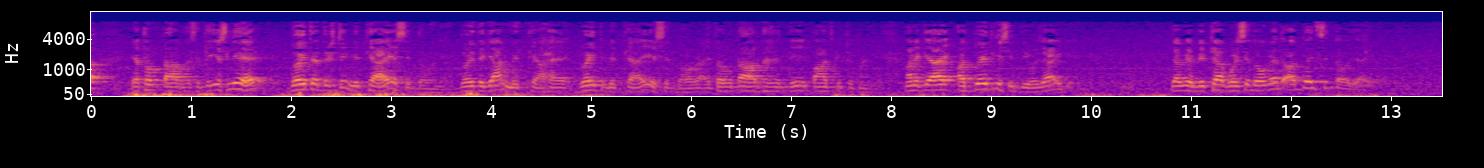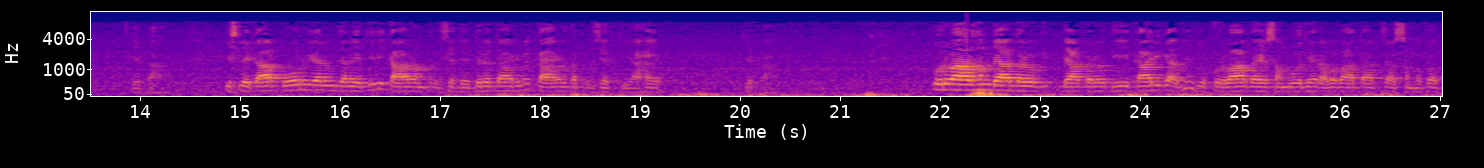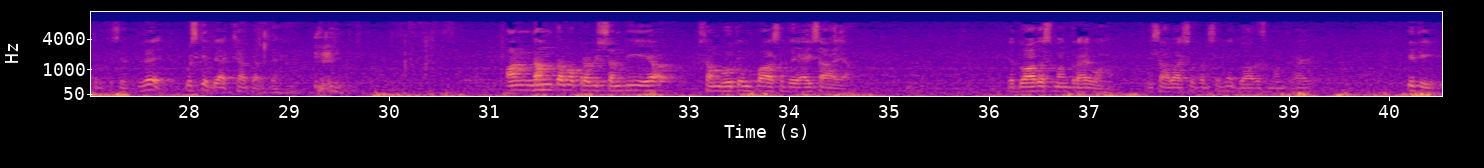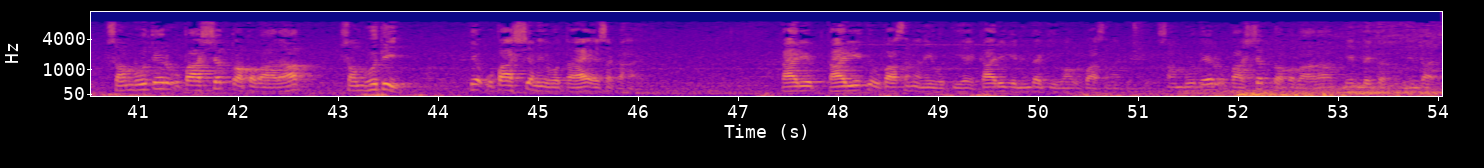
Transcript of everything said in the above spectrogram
यथोक्तार्थ सिद्धि। इसलिए द्वैत दृष्टि मिथ्या है ये सिद्ध होने। द्वैत ज्ञान मिथ्या है, द्वैत मिथ्या है ये सिद्ध होगा। यथोक्तार्थ सिद्धि, पाँच की टिप्पणी। माने क्या है? अद्वैत की सिद्धि हो जाएगी। जब ये मिथ्या घोषित हो गए तो अद्वैत सिद्ध हो जाएगा। ये कहा। इसलिए कहा पूर्ण जन्म जनयती कारण प्रतिषेध। विरुद्धार्थ में कारण का प्रतिषेध किया है। ये कहा। पूर्वार्धम व्याकरो कार्य का जो पूर्वार्ध है संभूत है अववादार्थ संभव प्रतिषेध है, उसकी व्याख्या करते हैं। अंधम तम प्रविशंति संभूति उपास ऐसा आया। ये द्वादश मंत्र है वहाँ। ईशावास्य परिषद में द्वादश मंत्र है। इति, संभूतिर उपास्यत्व अपवादात, संभूति के उपास्य नहीं होता है, ऐसा कहा है। कार्य कार्य की उपासना नहीं होती है। कार्य की निंदा की, वहाँ उपासना के लिए संभूतेर उपास्यत्व अपवादात निंदित निंदा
